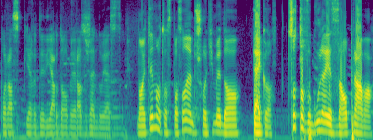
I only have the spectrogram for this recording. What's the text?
po raz pierdyliardowy raz rzędu jest. No i tym oto sposobem przechodzimy do tego. Co to w ogóle jest za oprawa?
